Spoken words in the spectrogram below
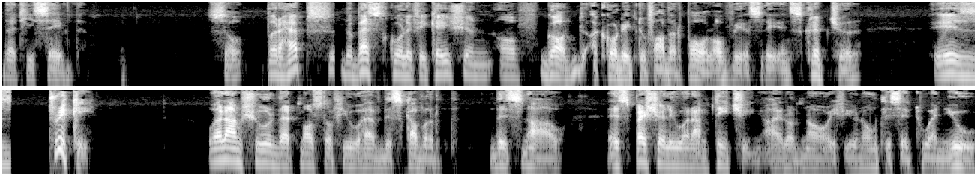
that he saved them. So perhaps the best qualification of God, according to Father Paul, obviously in Scripture, is tricky. Well, I'm sure that most of you have discovered this now, especially when I'm teaching. I don't know if you notice it when you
